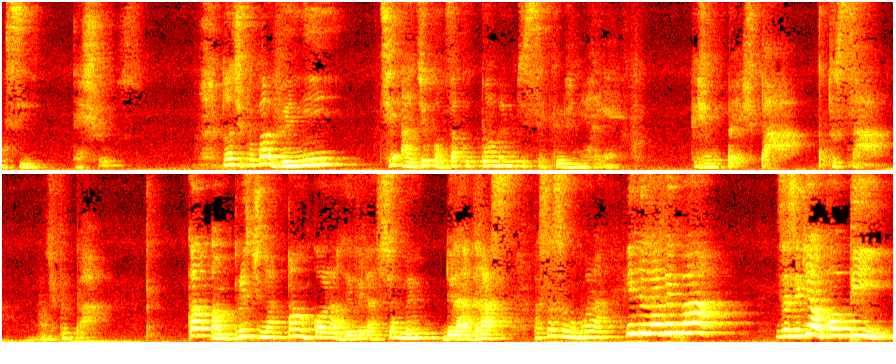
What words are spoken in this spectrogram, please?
aussi des choses. Donc tu ne peux pas venir dire à Dieu comme ça que toi-même tu sais que je n'ai rien, que je ne pêche pas, tout ça. Tu ne peux pas. Quand en plus tu n'as pas encore la révélation même de la grâce. Parce qu'à ce moment-là, il ne l'avait pas. C'est ce qui est encore pire.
